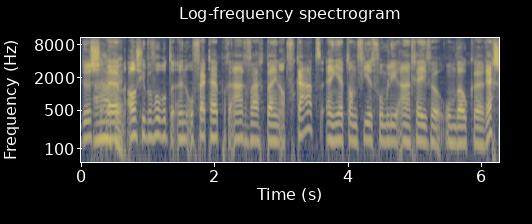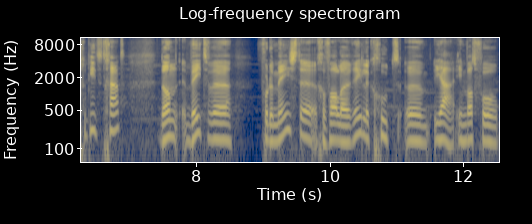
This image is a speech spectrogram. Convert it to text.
Dus ah, okay. um, als je bijvoorbeeld een offerte hebt aangevraagd bij een advocaat en je hebt dan via het formulier aangegeven om welk uh, rechtsgebied het gaat, dan weten we voor de meeste gevallen redelijk goed uh, ja, in wat voor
